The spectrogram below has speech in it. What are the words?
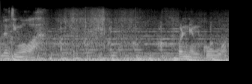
เรื่องจริงวะวะคนอย่างกูอะ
